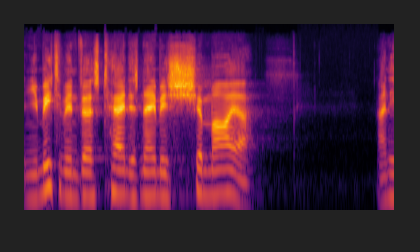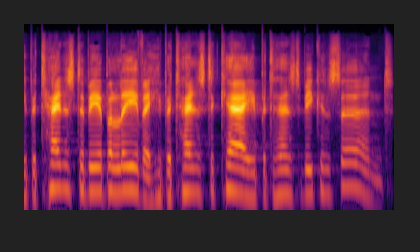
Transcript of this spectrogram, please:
And you meet him in verse 10. His name is Shemaiah. And he pretends to be a believer. He pretends to care. He pretends to be concerned.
